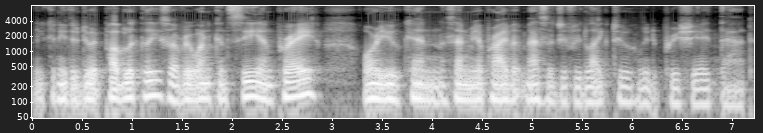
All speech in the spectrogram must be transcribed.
You can either do it publicly so everyone can see and pray, or you can send me a private message if you'd like to. We'd appreciate that.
